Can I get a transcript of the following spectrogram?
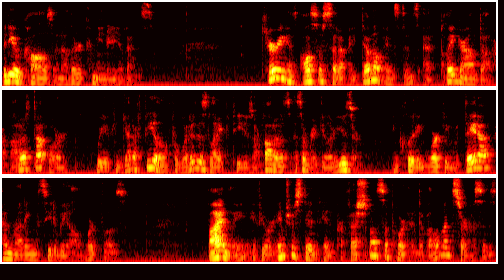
video calls, and other community events. Curii has also set up a demo instance at playground.arvados.org where you can get a feel for what it is like to use Arvados as a regular user, including working with data and running CWL workflows. Finally, if you are interested in professional support and development services,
